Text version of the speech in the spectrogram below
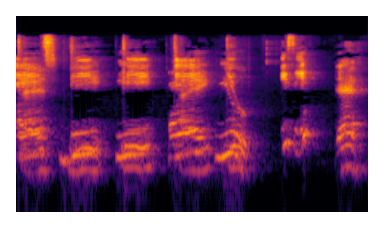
S D E A U. Easy? Yes.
